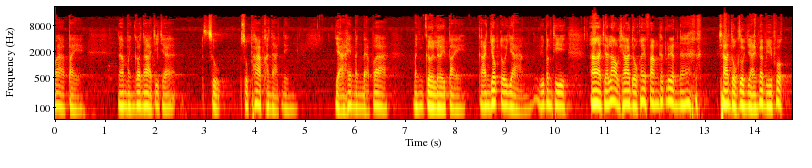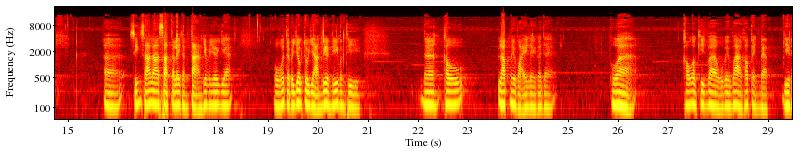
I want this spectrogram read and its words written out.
ว่าไปนะมันก็น่าที่จะสุสุภาพขนาดหนึ่งอย่าให้มันแบบว่า มันเกินเลยไป การยกตัวอย่าง หรือบางทีอาจะเล่าชาดกให้ฟังทักเรื่องนะ ชาดกส่วนใหญ่ก็มีพวกสิงสาราสัตว์อะไรต่างๆใช่ไหมเยอะแยะโอ้แต่ไปยกตัวอย่างเรื่องนี้บางทีนะเขารับไม่ไหวเลยก็ได้ เพราะว่าเขาก็คิดว่าโอ้ไปว่าเขาเป็นแบบดีร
